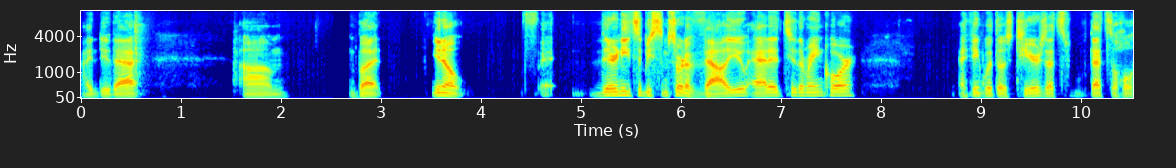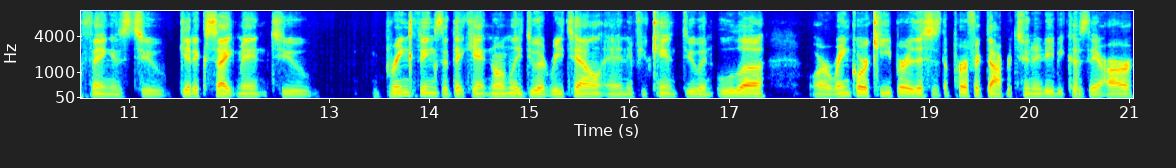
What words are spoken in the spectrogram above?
i do that. Um but you know f- there needs to be some sort of value added to the rancor i think with those tiers that's that's the whole thing is to get excitement to bring things that they can't normally do at retail. And if you can't do an Oola or a rancor keeper this is the perfect opportunity because there are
